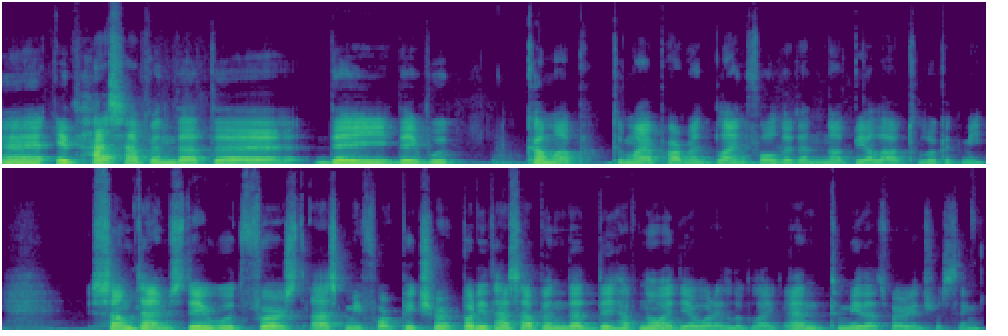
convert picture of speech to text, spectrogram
it has happened that uh, they they would come up to my apartment blindfolded and not be allowed to look at me sometimes they would first ask me for a picture, but it has happened that they have no idea what I look like, and to me that's very interesting.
